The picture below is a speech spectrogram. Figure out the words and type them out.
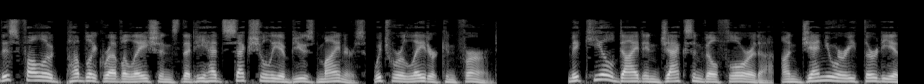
This followed public revelations that he had sexually abused minors, which were later confirmed. Maciel died in Jacksonville, Florida, on January 30,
